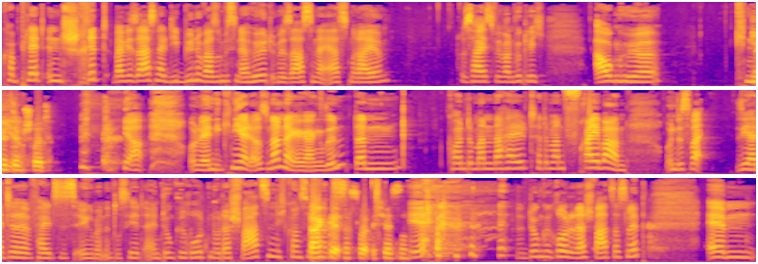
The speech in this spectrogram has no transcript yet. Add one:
komplett in Schritt, weil wir saßen halt, die Bühne war so ein bisschen erhöht und wir saßen in der ersten Reihe. Das heißt, wir waren wirklich Augenhöhe, Knie. Mit dem Schritt. Ja. Und wenn die Knie halt auseinandergegangen sind, dann konnte man da halt, hatte man freie Bahn. Und es war, sie hatte, falls es irgendjemand interessiert, einen dunkelroten oder schwarzen. Ich konnte Danke, ganz- das wollte ich wissen. ja. Dunkelrot oder schwarzer Slip. Ähm,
